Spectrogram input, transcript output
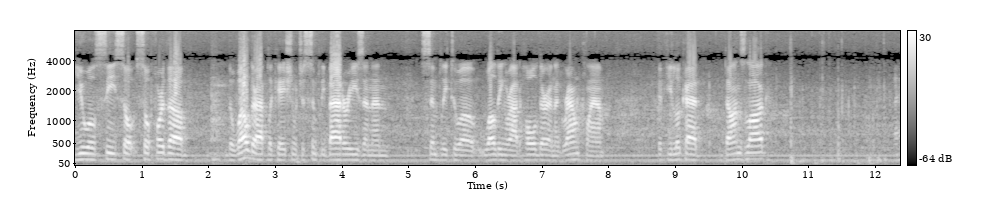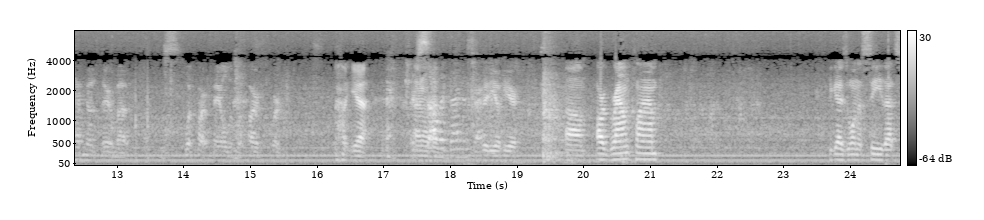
you will see so so for the the welder application which is simply batteries and then simply to a welding rod holder and a ground clamp. If you look at Don's log. I have notes there about what part failed and what part worked. yeah. I don't solid have dinosaur. video here. Um, our ground clamp. If you guys want to see that's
